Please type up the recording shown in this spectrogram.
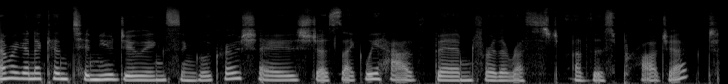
And we're going to continue doing single crochets just like we have been for the rest of this project.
